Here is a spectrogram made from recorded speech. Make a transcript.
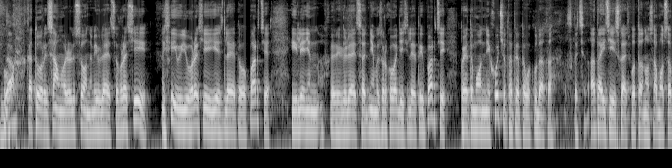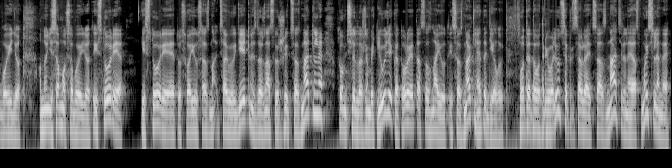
да. который самым революционным является в России, и в России есть для этого партия, и Ленин является одним из руководителей этой партии, поэтому он не хочет от этого куда-то сказать, отойти и сказать, вот оно само собой идет. Оно не само собой идет. История история эту свою, созна... свою деятельность должна совершить сознательно, в том числе должны быть люди, которые это осознают и сознательно это делают. Вот эта вот революция представляет сознательное, осмысленное,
